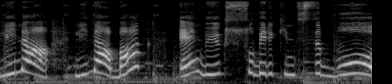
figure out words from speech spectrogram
Lina, Lina bak. En büyük su birikintisi bu.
